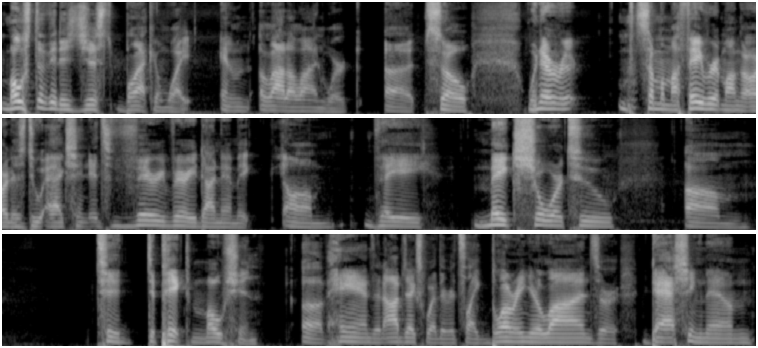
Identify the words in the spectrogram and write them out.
most of it is just black and white and a lot of line work uh, so whenever some of my favorite manga artists do action it's very very dynamic um, they make sure to um, to depict motion of hands and objects, whether it's like blurring your lines or dashing them,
